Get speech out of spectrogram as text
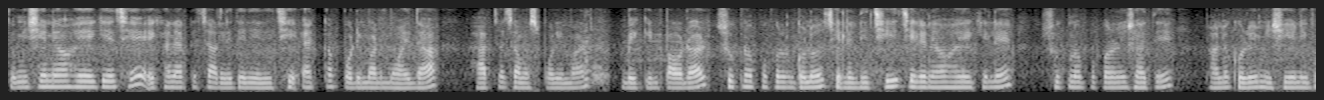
তো মিশিয়ে নেওয়া হয়ে গিয়েছে। এখানে একটা চালনিতে নিয়ে নিচ্ছি এক কাপ পরিমাণ ময়দা। হাফ চা চামচ পরিমাণ বেকিং পাউডার। শুকনো উপকরণগুলো ছেলে নিচ্ছি। ছেলে নেওয়া হয়ে গেলে শুকনো উপকরণের সাথে ভালো করে মিশিয়ে নিব।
